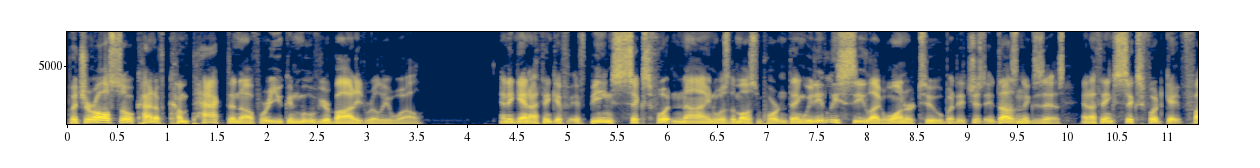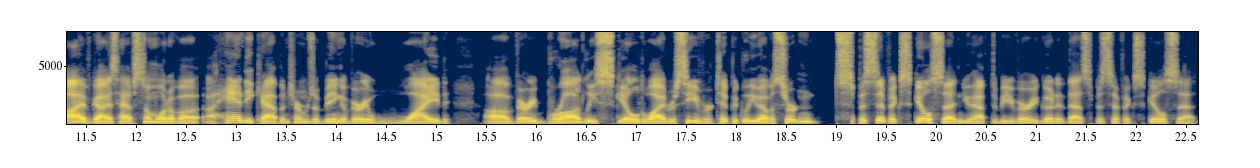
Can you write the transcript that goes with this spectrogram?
but you're also kind of compact enough where you can move your body really well. And again, I think if, if being six foot nine was the most important thing, we'd at least see like one or two, but it just it doesn't exist. And I think six foot five guys have somewhat of a, a handicap in terms of being a very wide, uh, very broadly skilled wide receiver. Typically, you have a certain specific skill set, and you have to be very good at that specific skill set.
